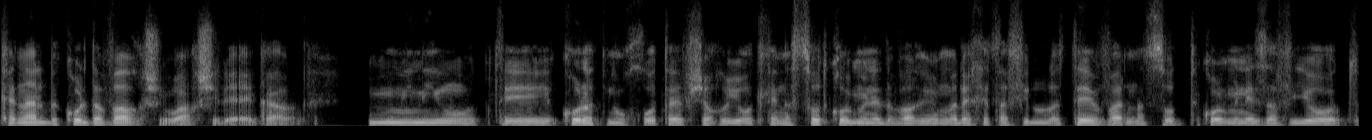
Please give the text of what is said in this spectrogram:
כנ"ל בכל דבר שהוא אח שלי היקר. מיניות, אה, כל התנוחות האפשריות, לנסות כל מיני דברים, ללכת אפילו לטבע, לנסות כל מיני זוויות.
